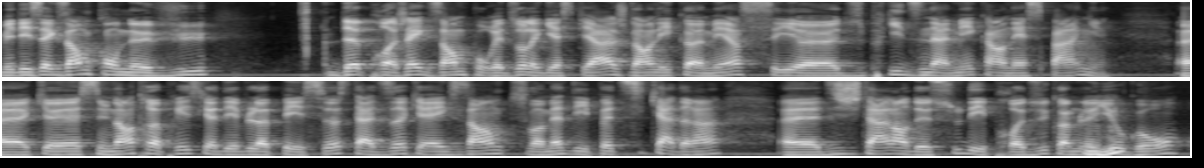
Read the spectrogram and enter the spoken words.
Mais des exemples qu'on a vus de projets, exemple pour réduire le gaspillage dans les commerces, c'est euh, du prix dynamique en Espagne. Euh, que c'est une entreprise qui a développé ça, c'est-à-dire que, exemple, tu vas mettre des petits cadrans euh, digital en dessous des produits comme le mhm. yogourt.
